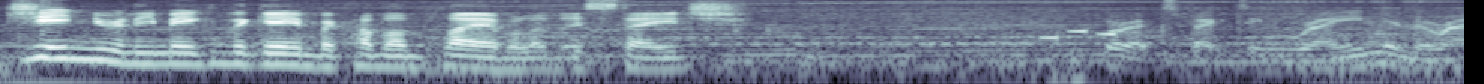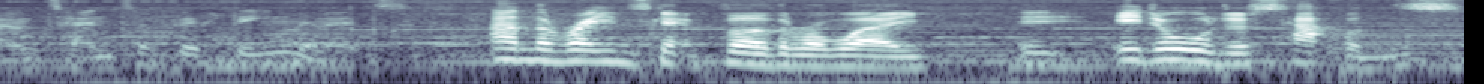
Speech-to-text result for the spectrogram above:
genuinely making the game become unplayable at this stage. We're expecting rain in around 10 to 15 minutes. And the rain's get further away. It, it all just happens.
